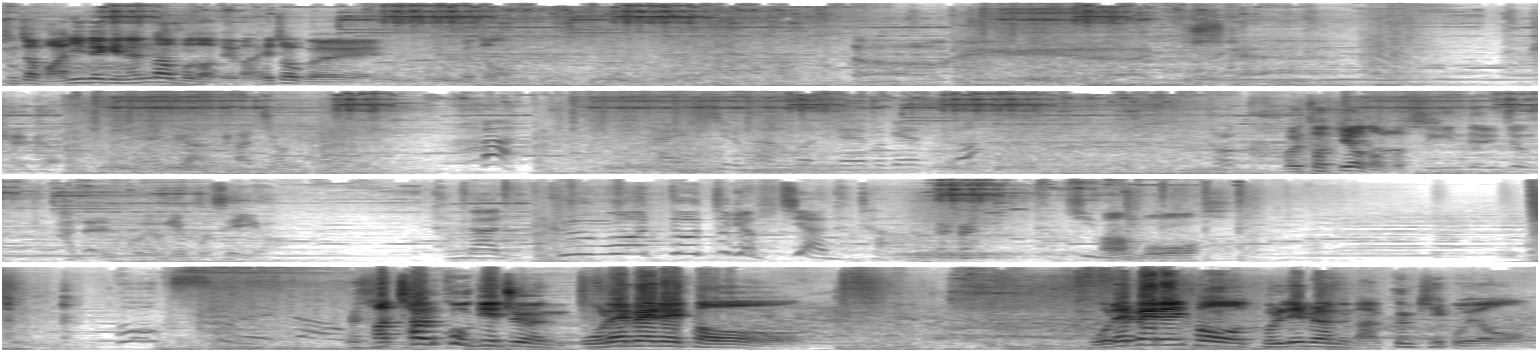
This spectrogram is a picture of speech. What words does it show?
진짜 많이 내긴 했나 보다 내가 해적을 그죠? 발씨름 한번 해보겠어? 벌써 뛰어넘었어 하수인들 중 하나를 고용해 보세요. 난 그 무엇도 두렵지 않다. 아 뭐 복수해다오. 사창코 기준 5레벨에서 5레벨에서 돌리면은 안 끊기고요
